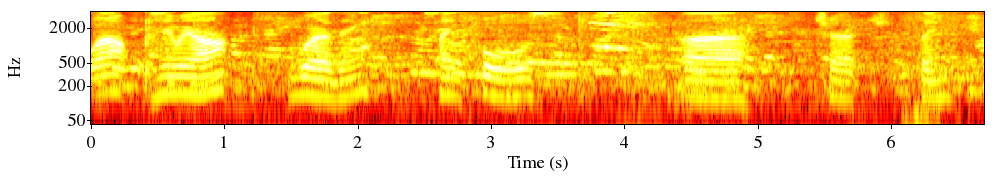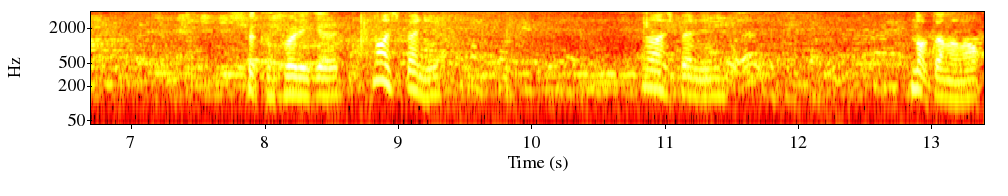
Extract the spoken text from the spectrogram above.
Well, here we are, Worthing, St Paul's uh, church thing. Looking pretty good. Nice venue. Nice venue. Not done a lot.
